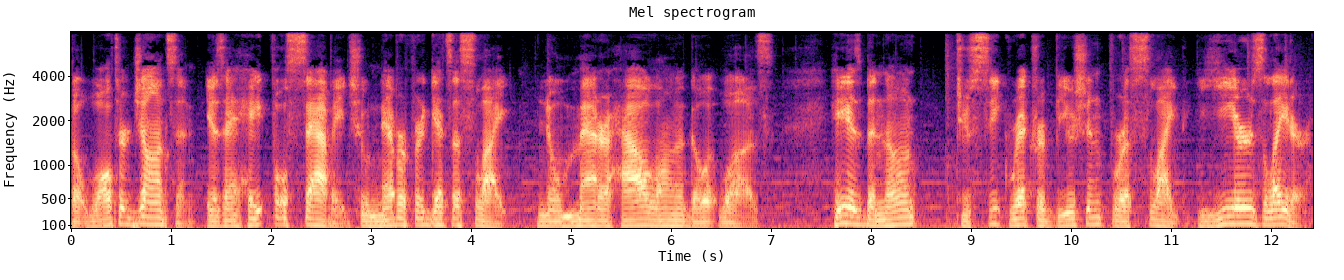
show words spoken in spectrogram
but Walter Johnson is a hateful savage who never forgets a slight no matter how long ago it was. He has been known to seek retribution for a slight years later.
